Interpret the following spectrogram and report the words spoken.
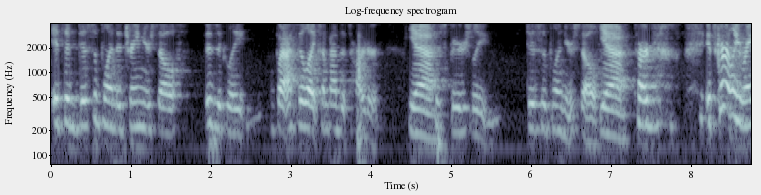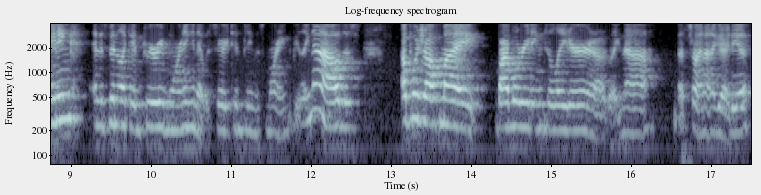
it's a discipline to train yourself physically but i feel like sometimes it's harder yeah. to spiritually discipline yourself. Yeah. It's hard. It's currently raining and it's been like a dreary morning and it was very tempting this morning to be like nah i'll just i'll push off my bible reading till later. And i was like nah that's probably not a good idea.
